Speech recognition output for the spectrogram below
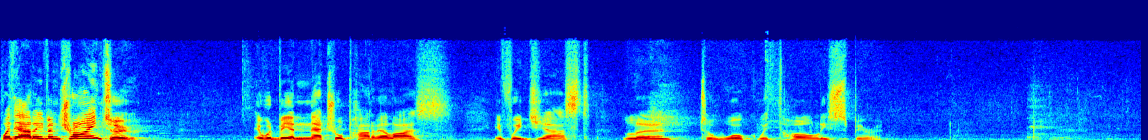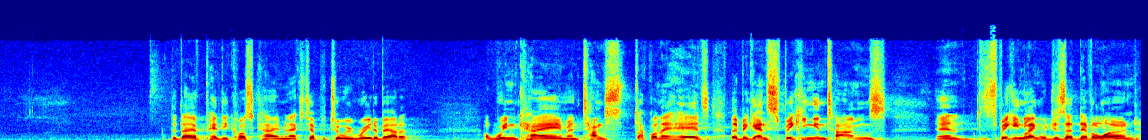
without even trying to. It would be a natural part of our lives if we just learn to walk with Holy Spirit. The day of Pentecost came in Acts chapter 2, we read about it. A wind came and tongues stuck on their heads. They began speaking in tongues and speaking languages they'd never learned.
